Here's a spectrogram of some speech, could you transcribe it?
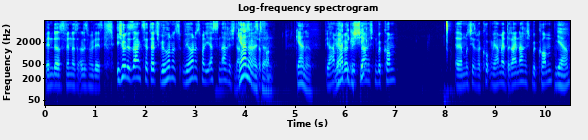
Wenn das, wenn das alles mal wieder ist. Ich würde sagen, Zertatsch, wir hören uns, wir hören uns mal die erste Nachricht an. Gerne, Alter. Gerne. Wir haben Wer ja wirklich? Nachrichten bekommen. Äh, muss ich jetzt mal gucken. Wir haben ja drei Nachrichten bekommen. Ja.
